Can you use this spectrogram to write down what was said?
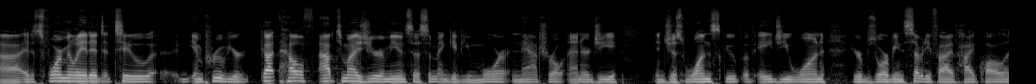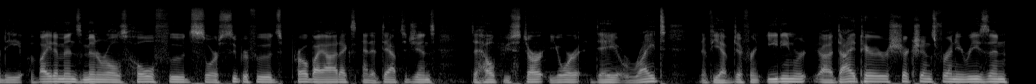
Uh, it is formulated to improve your gut health, optimize your immune system, and give you more natural energy. In just one scoop of AG1, you're absorbing 75 high quality vitamins, minerals, whole food source superfoods, probiotics, and adaptogens to help you start your day right. And if you have different eating uh, dietary restrictions for any reason,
